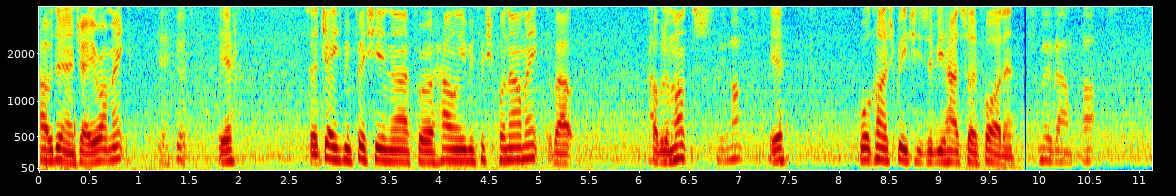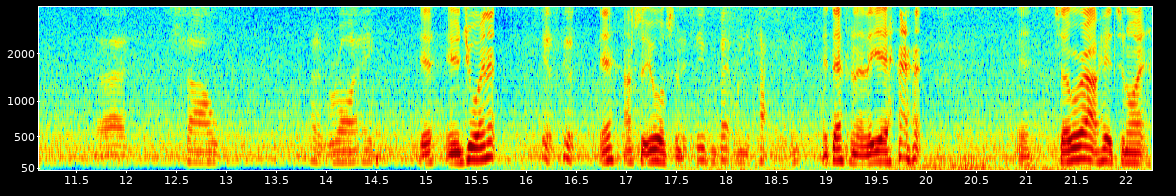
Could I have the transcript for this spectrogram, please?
How are we doing, Jay? You alright, mate? Yeah, good. Yeah. So Jay's been fishing uh, for how long have you been fishing for now, mate? About a couple, of months. Three months. Yeah. What kind of species have you had so far then? Smoothhound pups. Uh, sole. Had a variety. Yeah. You enjoying it? Yeah, it's good. Yeah. Absolutely awesome. It's even better when you catch something. Yeah, definitely. Yeah. yeah. So we're out here tonight.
